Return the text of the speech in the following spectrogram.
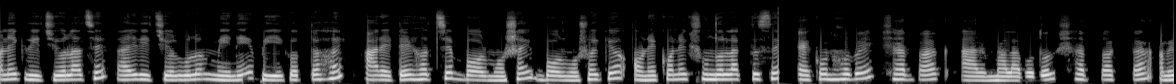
অনেক রিচুয়াল আছে, তাই রিচুয়ালগুলো মেনে বিয়ে করতে হয়। আর এটাই হচ্ছে বরমশাই। বরমশাইকে অনেক অনেক সুন্দর লাগতেছে। এখন হবে সাত ভাগ আর মালা বদল সাত ভাগটা আমি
